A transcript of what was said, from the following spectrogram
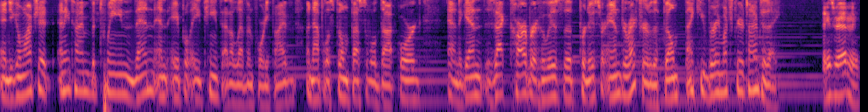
And you can watch it anytime between then and April 18th at 1145, AnnapolisFilmFestival.org. And again, Zach Carver, who is the producer and director of the film, thank you very much for your time today. Thanks for having me.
